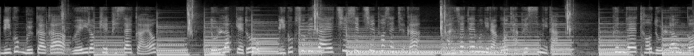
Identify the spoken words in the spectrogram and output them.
미국 물가가 왜 이렇게 비쌀까요? 놀랍게도 미국 소비자의 77%가 관세 때문이라고 답했습니다. 근데 더 놀라운 건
